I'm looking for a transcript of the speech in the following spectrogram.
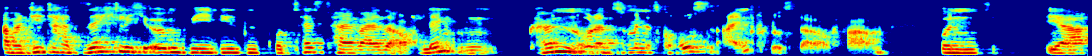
aber die tatsächlich irgendwie diesen Prozess teilweise auch lenken können oder zumindest großen Einfluss darauf haben. Und ja,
